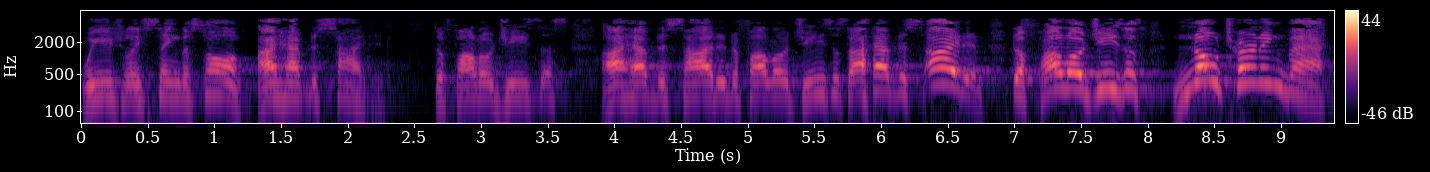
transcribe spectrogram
we usually sing the song, I have decided to follow Jesus. I have decided to follow Jesus. I have decided to follow Jesus. No turning back.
